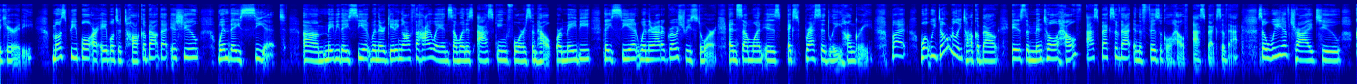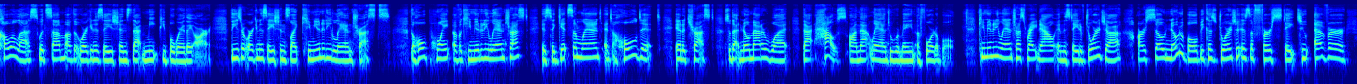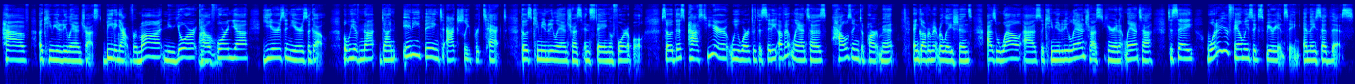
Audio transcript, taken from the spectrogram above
Most people are able to talk about that issue when they see it. Um, maybe they see it when they're getting off the highway and someone is asking for some help. Or maybe they see it when they're at a grocery store and someone is expressedly hungry. But what we don't really talk about is the mental health aspects of that and the physical health aspects of that. So we have tried to coalesce with some of the organizations that meet people where they are. These are organizations like community land trusts. The whole point of a community land trust is to get some land and to hold it in a trust so that no matter what, that house on that land will remain affordable. Community land trusts right now in the state of Georgia are so notable because Georgia is the first state to ever have a community land trust, beating out Vermont, New York, California years and years ago. But we have not done anything to actually protect those community land trusts in staying affordable. So this past year, we worked with the City of Atlanta's Housing Department and Government Relations, as well as the Community Land Trust here in Atlanta, to say, what are your families experiencing? And they said this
